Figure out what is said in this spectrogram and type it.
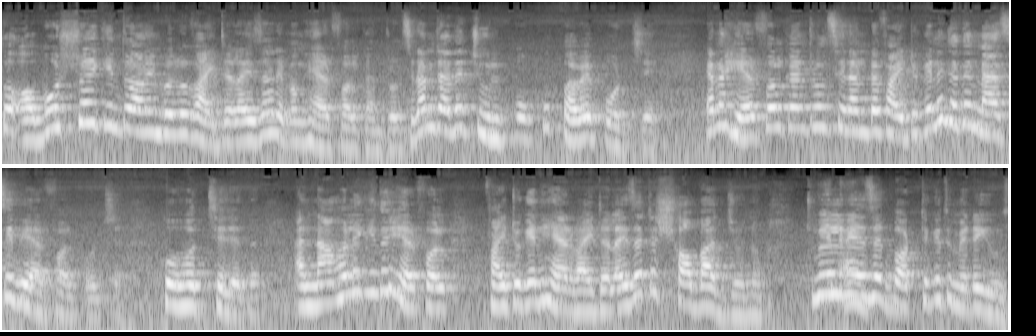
তো অবশ্যই কিন্তু আমি বলব ভাইটালাইজার এবং হেয়ার ফল কন্ট্রোল সিরাম যাদের চুল খুবভাবে পড়ছে। কেন হেয়ার ফল কন্ট্রোল সিরামটা ফাইটোকেনে যাদের ম্যাসিভ হেয়ার ফল পড়ছে হচ্ছে যেতে। আর না হলে কিন্তু হেয়ার ফল ফাইটোকেন হেয়ার ভাইটালাইজারটা সবার জন্য। টুয়েলভ ইয়ার্সের পর থেকে তুমি এটা ইউজ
